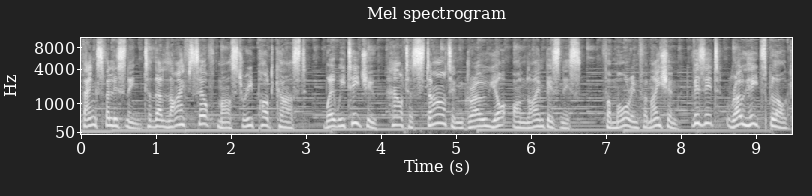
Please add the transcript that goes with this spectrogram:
Thanks for listening to the Lifestyle Mastery podcast, where we teach you how to start and grow your online business. For more information, visit Rohit's blog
